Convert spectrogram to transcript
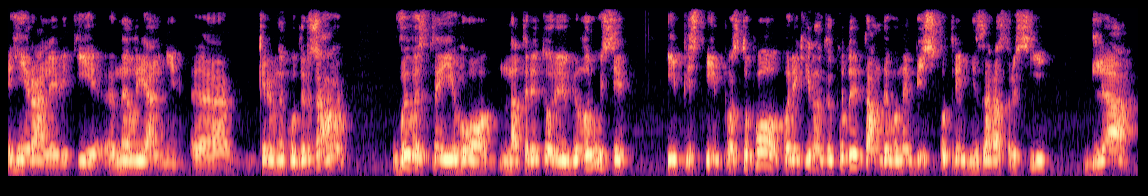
генералів, які нелояльні е, керівнику держави, вивести його на територію Білорусі і, і поступово перекинути туди, там де вони більш потрібні зараз Росії для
